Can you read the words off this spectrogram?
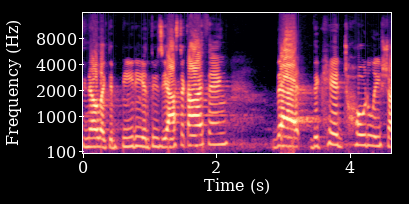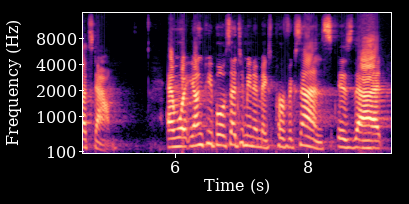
you know, like the beady enthusiastic eye thing, that the kid totally shuts down. And what young people have said to me, and it makes perfect sense, is that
